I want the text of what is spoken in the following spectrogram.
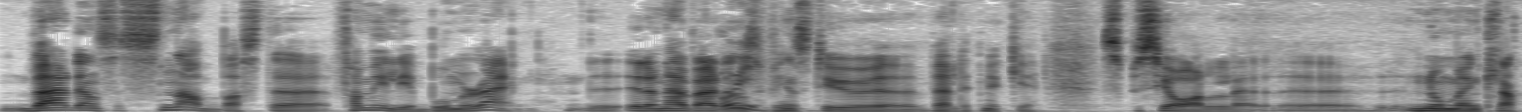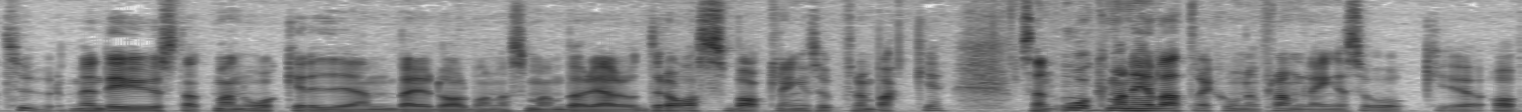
världens snabbaste familjeboomerang. I den här världen Oj. så finns det ju eh, väldigt mycket special eh, nomenklatur. Men det är ju just att man åker i en berg och dalbana så man börjar och dras baklänges upp för en backe. Sen åker man hela attraktionen framlänges och av,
